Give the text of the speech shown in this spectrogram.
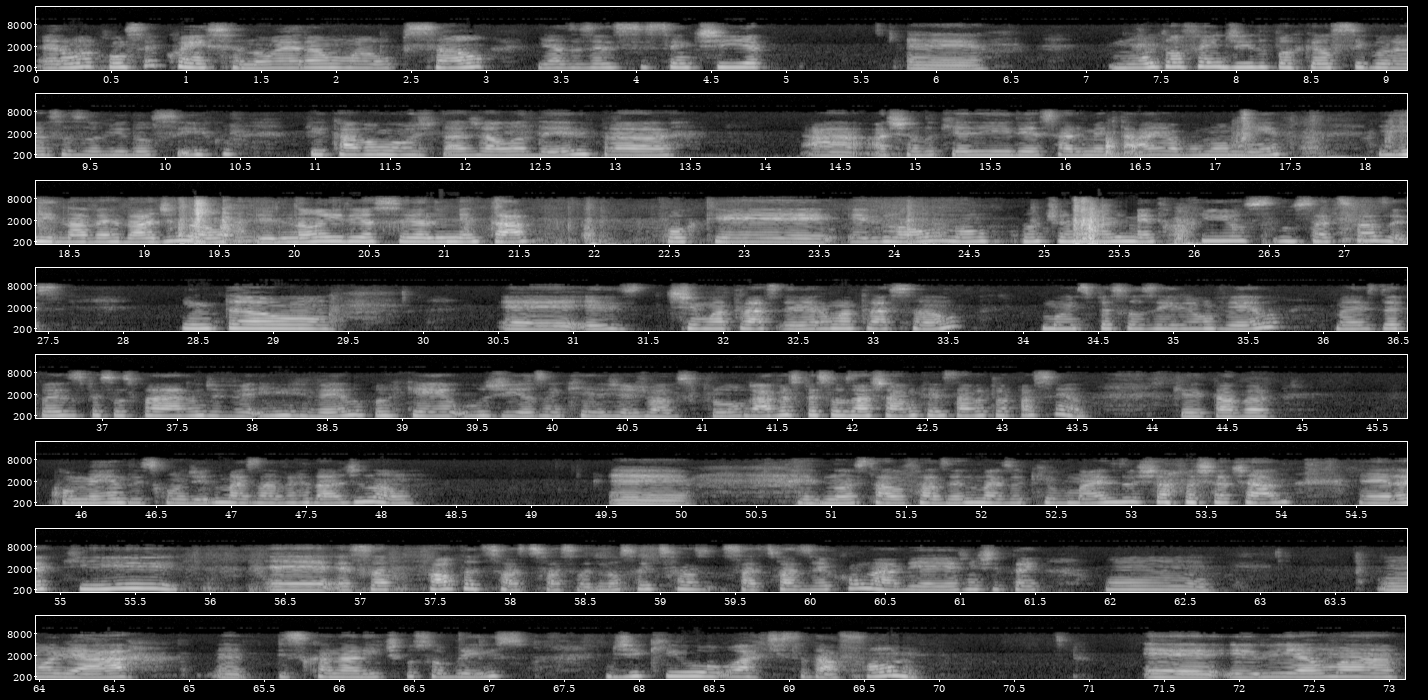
era uma consequência, não era uma opção, e às vezes ele se sentia é, muito ofendido porque os seguranças do circo ficavam longe da jaula dele para achando que ele iria se alimentar em algum momento e na verdade não, ele não iria se alimentar porque ele não, não, não tinha nenhum alimento que os, os satisfazesse. Então é, eles tinham ele era uma atração, muitas pessoas iriam vê-lo, mas depois as pessoas pararam de ver, ir vê-lo porque os dias em que ele jejuava se prolongavam, as pessoas achavam que ele estava trapaceando, que ele estava comendo escondido, mas na verdade não. É, ele não estava fazendo, mas o que o mais deixava chateado era que é, essa falta de satisfação, ele não satisfaz, satisfazer com nada. E aí a gente tem um, um olhar é, psicanalítico sobre isso, de que o, o artista da fome é, ele é uma,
